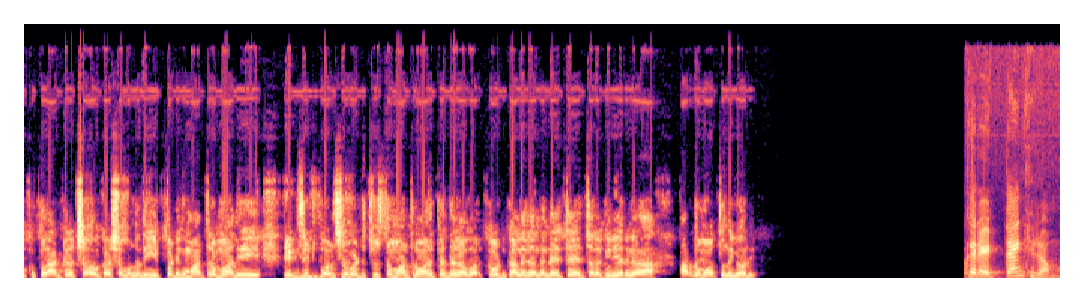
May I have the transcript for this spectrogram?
ఒక క్లారిటీ వచ్చే అవకాశం ఉన్నది. ఇప్పటికి మాత్రం అది ఎగ్జిట్ పోల్స్ను బట్టి చూస్తే మాత్రం అది పెద్దగా వర్కౌట్ కాలేదనేది అయితే చాలా క్లియర్గా అర్థమవుతుంది గౌరీ. థ్యాంక్ యూ రాము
